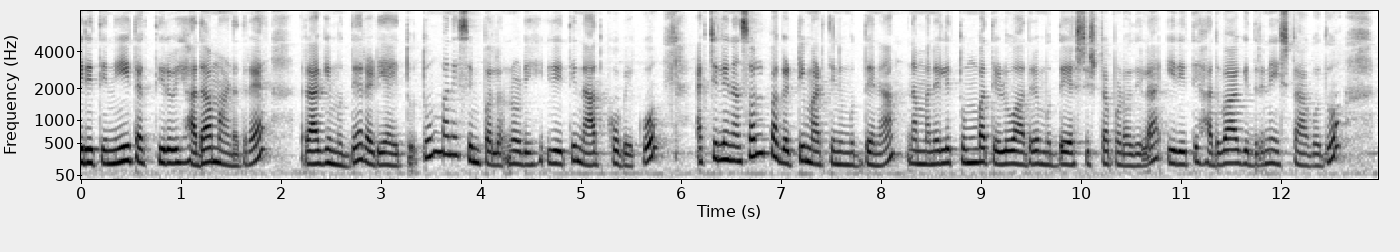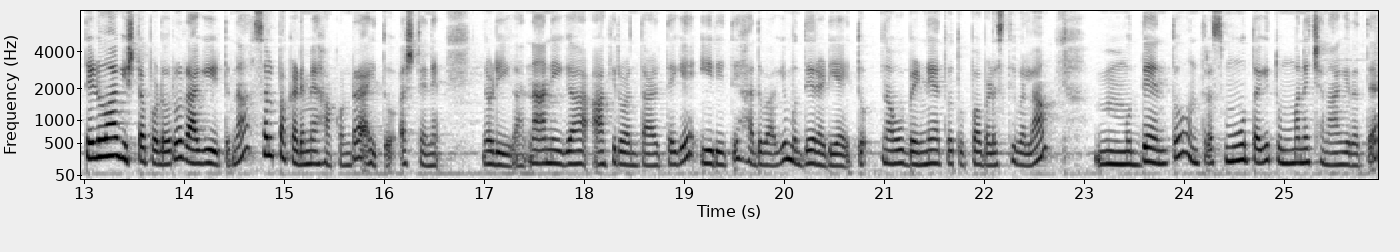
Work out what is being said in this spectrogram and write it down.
ಈ ರೀತಿ ನೀಟಾಗಿ ತಿರುವಿ ಹದ ಮಾಡಿದ್ರೆ ರಾಗಿ ಮುದ್ದೆ ರೆಡಿ ಆಯಿತು. ತುಂಬಾ ಸಿಂಪಲ್ ನೋಡಿ ಈ ರೀತಿ ನಾದ್ಕೋಬೇಕು. ಆ್ಯಕ್ಚುಲಿ ನಾನು ಸ್ವಲ್ಪ ಗಟ್ಟಿ ಮಾಡ್ತೀನಿ ಮುದ್ದೆನ. ನಮ್ಮ ಮನೇಲಿ ತುಂಬ ತೆಳುವಾದರೆ ಮುದ್ದೆ ಅಷ್ಟು ಇಷ್ಟಪಡೋದಿಲ್ಲ. ಈ ರೀತಿ ಹದವಾಗಿದ್ರೇ ಇಷ್ಟ ಆಗೋದು. ತೆಳುವಾಗಿ ಇಷ್ಟಪಡೋರು ರಾಗಿ ಹಿಟ್ಟನ್ನ ಸ್ವಲ್ಪ ಕಡಿಮೆ ಹಾಕೊಂಡ್ರೆ ಆಯಿತು ಅಷ್ಟೇ ನೋಡಿ ಈಗ ನಾನೀಗ ಹಾಕಿರುವಂಥ ಅಳತೆಗೆ ಈ ರೀತಿ ಹದವಾಗಿ ಮುದ್ದೆ ರೆಡಿ ಆಯಿತು. ನಾವು ಬೆಣ್ಣೆ ಅಥವಾ ತುಪ್ಪ ಬಳಸ್ತೀವಲ್ಲ ಮುದ್ದೆ ಅಂತೂ ಒಂಥರ ಸ್ಮೂತಾಗಿ ತುಂಬಾ ಚೆನ್ನಾಗಿರುತ್ತೆ.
